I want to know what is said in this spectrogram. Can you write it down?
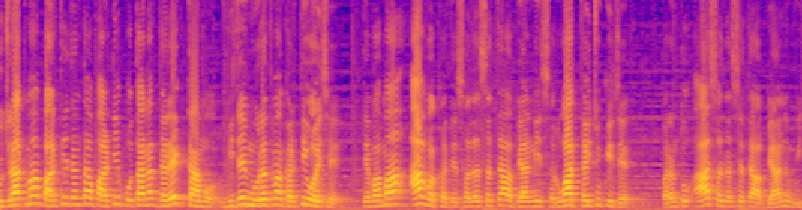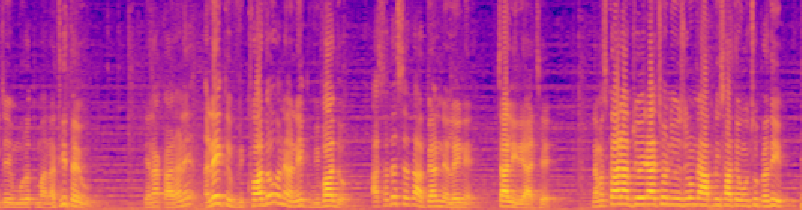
ગુજરાતમાં ભારતીય જનતા પાર્ટી પોતાના દરેક કામો વિજય મુહૂર્તમાં કરતી હોય છે, તેવામાં આ વખતે સદસ્યતા અભિયાનની શરૂઆત થઈ ચૂકી છે, પરંતુ આ સદસ્યતા અભિયાન વિજય મુહૂર્તમાં નથી થયું. તેના કારણે અનેક વિખવાદો અને અનેક વિવાદો આ સદસ્યતા અભિયાનને લઈને ચાલી રહ્યા છે. નમસ્કાર, આપ જોઈ રહ્યા છો ન્યૂઝ રૂમને આપની સાથે હું છું પ્રદીપ.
